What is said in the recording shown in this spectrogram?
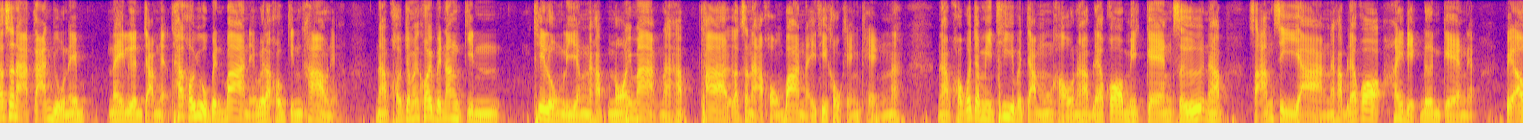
ลักษณะการอยู่ในในเรือนจำเนี่ยถ้าเขาอยู่เป็นบ้านเนี่ยเวลาเขากินข้าวเนี่ยนะครับเขาจะไม่ค่อยไปนั่งกินที่โรงเลี้ยงนะครับน้อยมากนะครับ ถ้าลักษณะของบ้านไหนที่เขาแข็งๆนะนะครับเขาก็จะมีที่ประจำของเขานะครับ แล้วก็มีแกงซื้อนะครับ สามสี่อย่างนะครับ แล้วก็ให้เด็กเดินแกงเนี่ยไปเอา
